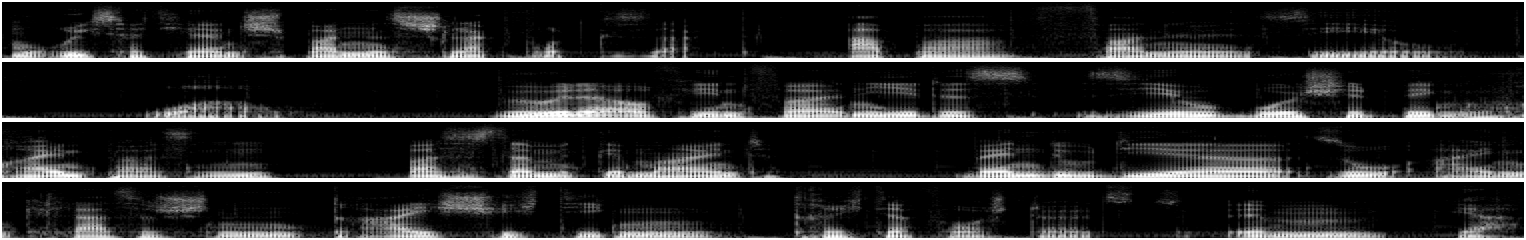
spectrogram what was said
Maurice hat hier ein spannendes Schlagwort gesagt. Upper Funnel SEO. Wow. Würde auf jeden Fall in jedes SEO-Bullshit-Bingo reinpassen. Was ist damit gemeint? Wenn du dir so einen klassischen dreischichtigen Trichter vorstellst, im, ja,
